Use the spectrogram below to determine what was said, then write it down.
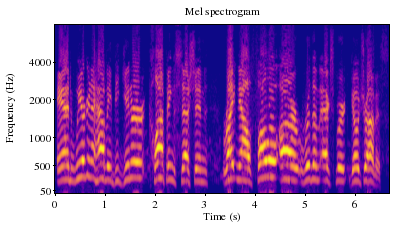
And we are going to have a beginner clapping session right now. Follow our rhythm expert. Go, Travis.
